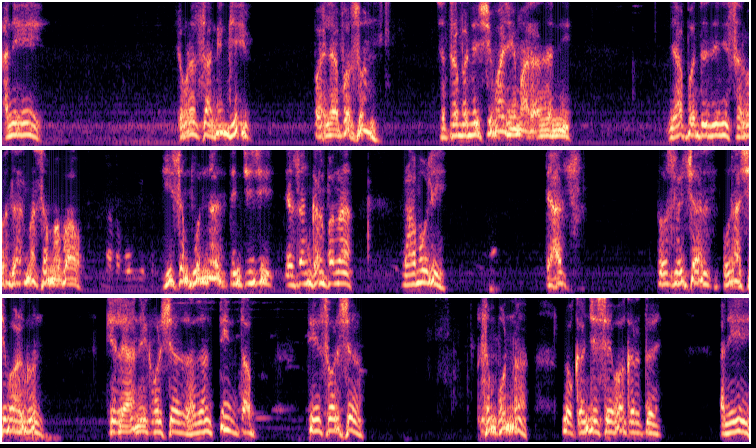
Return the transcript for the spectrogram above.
आणि एवढंच सांगेन की पहिल्यापासून छत्रपती शिवाजी महाराजांनी ज्या पद्धतीने सर्व धर्म समभाव ही संपूर्ण त्यांची जी त्या संकल्पना राबवली त्याच तोच विचार उराशी बाळगून गेल्या अनेक वर्ष साधारण तीन ताप तीस वर्ष संपूर्ण लोकांची सेवा करतोय. आणि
